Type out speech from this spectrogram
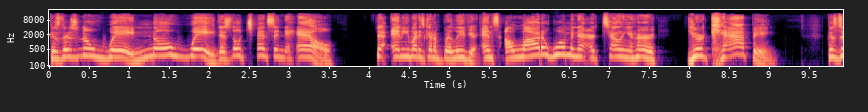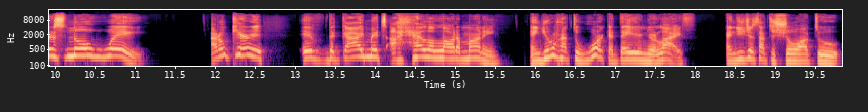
Because there's no way, no way, there's no chance in hell that anybody's gonna believe you. And a lot of women are telling her you're capping. Because there's no way. I don't care if the guy makes a hell of a lot of money and you don't have to work a day in your life and you just have to show up to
